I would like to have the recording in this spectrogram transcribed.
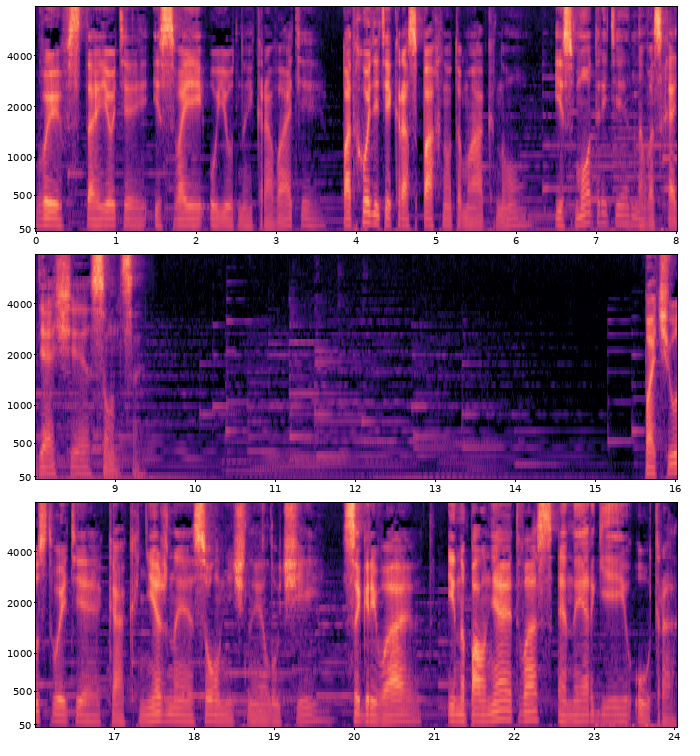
Вы встаете из своей уютной кровати, подходите к распахнутому окну и смотрите на восходящее солнце. Почувствуйте, как нежные солнечные лучи согревают и наполняют вас энергией утра.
